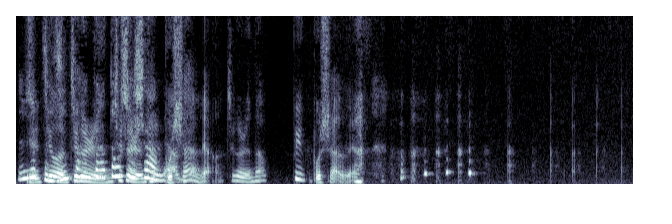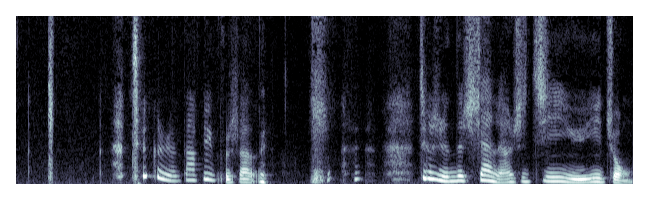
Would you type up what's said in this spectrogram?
但是也救本性这个人，大家都是这个人他不善良的，善良，这个人他并不善良。这个人他并不善良，这个人的善良是基于一种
